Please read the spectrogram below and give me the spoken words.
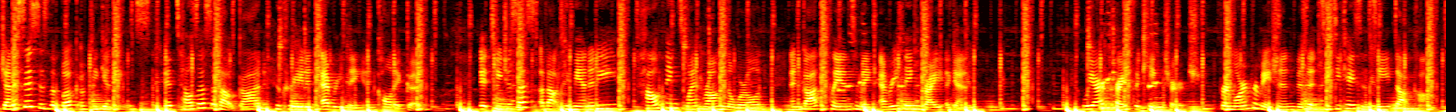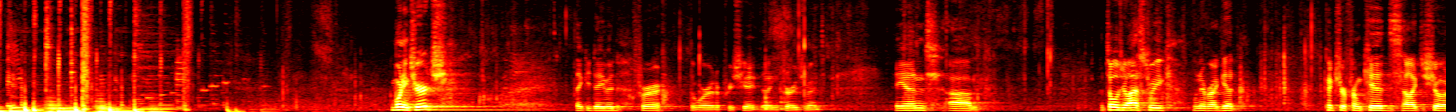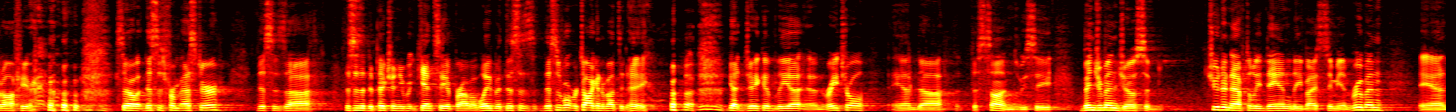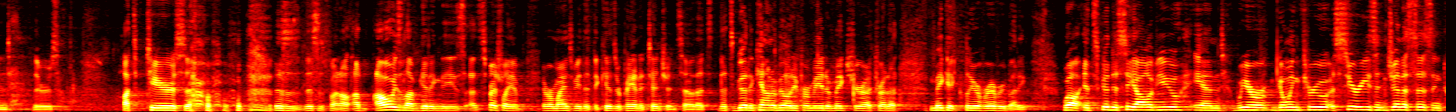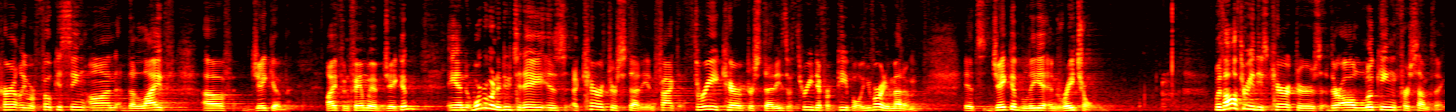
Genesis is the book of beginnings. It tells us about God who created everything and called it good. It teaches us about humanity, how things went wrong in the world, and God's plan to make everything right again. We are Christ the King Church. For more information, visit ctkcincy.com. Good morning, church. Thank you, David, for the word. Appreciate the encouragement. And um, I told you last week, whenever I get a picture from kids, I like to show it off here. so this is from Esther. This is uh, this is a depiction. You, can't see it probably, but this is this is what we're talking about today. got Jacob, Leah, and Rachel, and uh, the sons. We see Benjamin, Joseph, Judah, Naphtali, Dan, Levi, Simeon, Reuben, and there's lots of tears. So this is this is fun. I, I, always love getting these, especially it, it, reminds me that the kids are paying attention. So that's that's good accountability for me to make sure I try to make it clear for everybody. Well, it's good to see all of you, and we are going through a series in Genesis, and currently we're focusing on the life of Jacob, life and family of Jacob. And what we're going to do today is a character study. In fact, three character studies of three different people. You've already met them. It's Jacob, Leah, and Rachel. With all three of these characters, they're all looking for something,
